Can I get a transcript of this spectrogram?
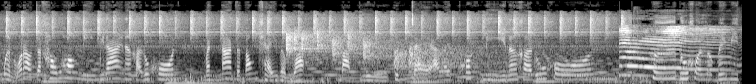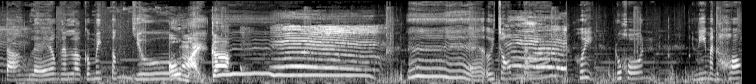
เหมือนว่าเราจะเข้าห้องนี้ไม่ได้นะคะ ทุกคน มันน่าจะต้องใช้แบบว่าบัตรหรือกุญแจอะไรพวกนี้นะคะทุกคนคือดูคนเราไม่มีตังค์แล้วงั้นเราก็ไม่ต้องอยู่ Oh my god! เอออุ้ยจมนะเฮ้ยทุกคนนี่มันห้อง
